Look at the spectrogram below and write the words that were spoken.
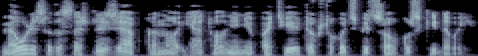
На улице достаточно зябко, но я от волнения потею, так что хоть спецовку скидывай.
